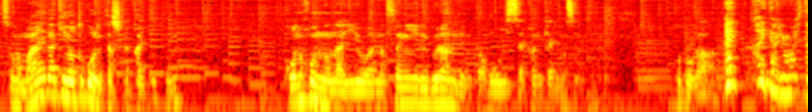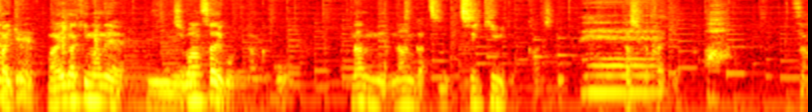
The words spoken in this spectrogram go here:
その前書きのところに確か書いててね、この本の内容はナサニエル・ブランデンとはもう一切関係ありませんみたいなことがえ、書いてありましたっけ？書いてある。前書きのね、うん一番最後になんかこう、何年何月追記みたいな感じで、へー確か書いてあっあ、そう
